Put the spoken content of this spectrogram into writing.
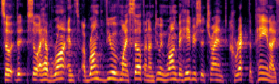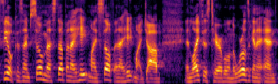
so, the, so I have wrong, and a wrong view of myself, and I'm doing wrong behaviors to try and correct the pain I feel because I'm so messed up and I hate myself and I hate my job, and life is terrible and the world's going to end,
